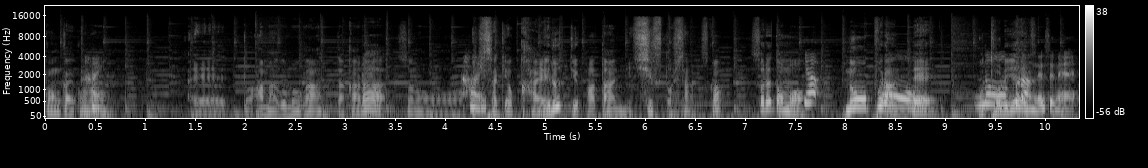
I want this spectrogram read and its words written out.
今回この、はいえーっと、雨雲があったから、その、はい。行き先を変えるっていうパターンにシフトしたんですか？それともノープランで、ノープランですね。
